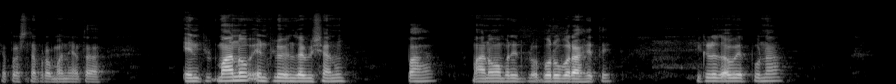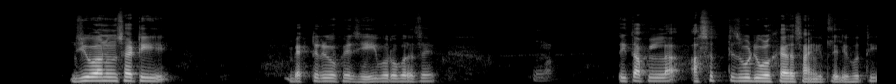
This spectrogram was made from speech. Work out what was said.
त्या प्रश्नाप्रमाणे आता एन्फ्लु मानव इन्फ्लुएन्झा विषाणू पहा. मानवामध्ये इन्फ्लु बरोबर आहे ते. इकडे जाऊयात पुन्हा. जीवाणूंसाठी बॅक्टेरिओफेज हेही बरोबरच आहे. इथं आपल्याला असत्य जोडी ओळखायला सांगितलेली होती.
